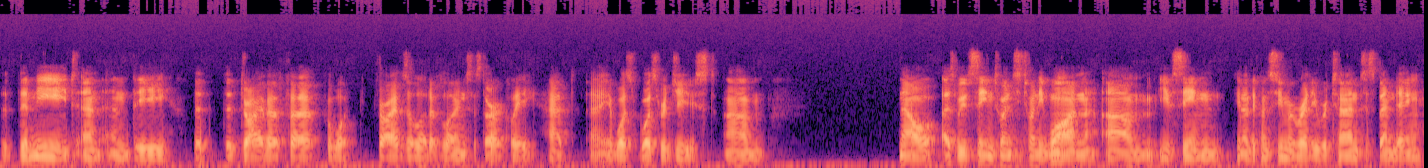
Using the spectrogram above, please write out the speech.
the need and and the the, the driver for, for what drives a lot of loans historically had uh, was was reduced. Um, now, as we've seen 2021, um, you've seen you know the consumer really return to spending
